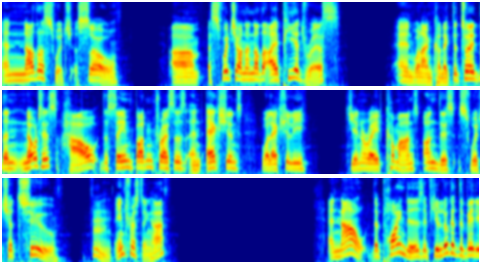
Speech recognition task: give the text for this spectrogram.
another switch. So um, a switch on another IP address and when I'm connected to it, then notice how the same button presses and actions will actually generate commands on this switcher too. Hmm, interesting, huh? And now, the point is, if you look at the video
